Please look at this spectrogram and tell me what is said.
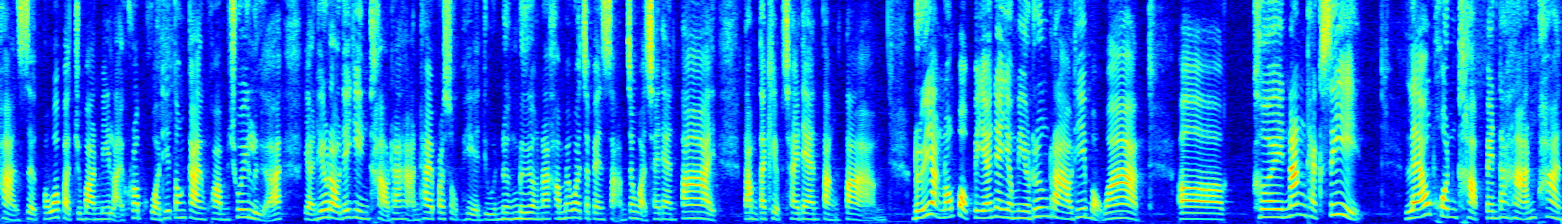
ผ่านศึก เพราะว่าปัจจุบันมีหลายครอบครัวที่ต้องการความช่วยเหลือ อย่างที่เราได้ยินข่าวทหารไทยประสบเหตุอยู่เนืองๆนะคะไม่ว่าจะเป็น 3 จังหวัดชายแดนใต้ตามตะเข็บชายแดนต่างๆ หรืออย่างน้องปอเปียะเนี่ยยังมีเรื่องราวที่บอกว่าเเคยนั่งแท็กซี่ แล้วคนขับเป็นทหารผ่าน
